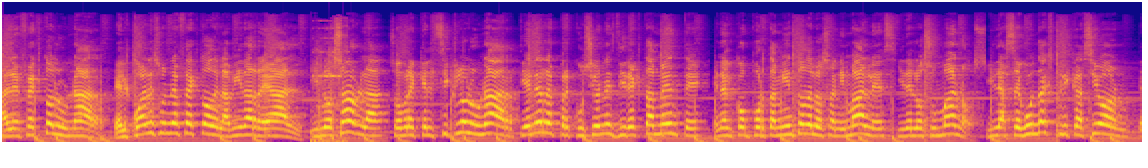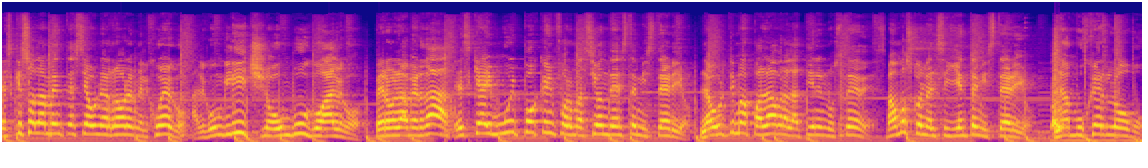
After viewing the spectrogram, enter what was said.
al efecto lunar, el cual es un efecto de la vida real y nos habla sobre que el ciclo lunar tiene repercusiones directamente en el comportamiento de los animales y de los humanos. Y la segunda explicación es que solamente sea un error en el juego, algún glitch o un bug o algo. Pero la verdad es que hay muy poca información de este misterio. La última palabra la tienen ustedes. Vamos con el siguiente misterio. La mujer lobo.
